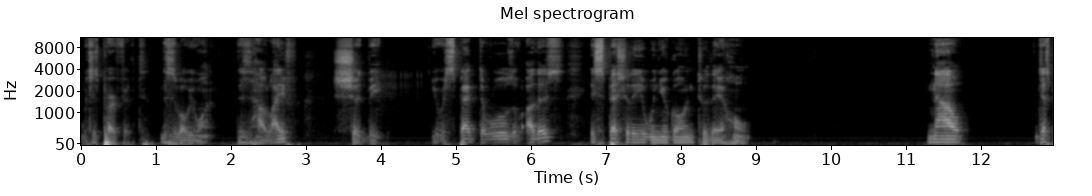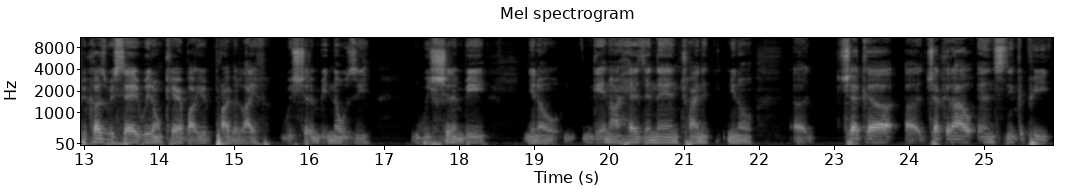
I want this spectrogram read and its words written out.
which is perfect. This is what we want. This is how life should be. You respect the rules of others, especially when you're going to their home. Now, just because we say we don't care about your private life, we shouldn't be nosy. We shouldn't be, you know, getting our heads in there and trying to, you know, uh, check uh, uh, check it out and sneak a peek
